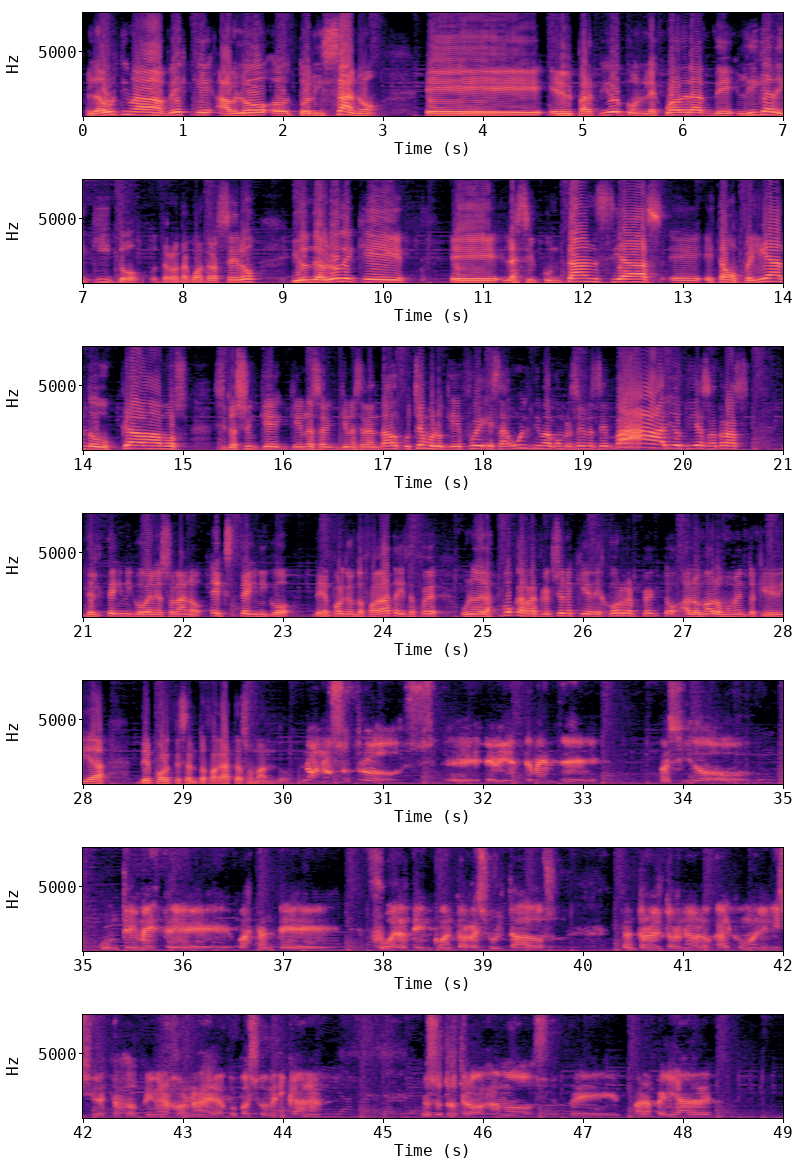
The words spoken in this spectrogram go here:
la última vez que habló uh, Tolizano. Eh, en el partido con la escuadra de Liga de Quito, derrota 4 a 0, y donde habló de que eh, las circunstancias, eh, estamos peleando, buscábamos, situación que, que, no que no han dado. Escuchamos lo que fue esa última conversación hace varios días atrás del técnico venezolano, ex técnico de Deporte Antofagasta, y esa fue una de las pocas reflexiones que dejó respecto a los malos momentos que vivía Deportes Antofagasta sumando. No, nosotros, eh, evidentemente, ha sido un trimestre bastante fuerte en cuanto a resultados tanto en el torneo local como en el inicio de estas dos primeras jornadas de la Copa Sudamericana. Nosotros trabajamos eh, para pelear,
